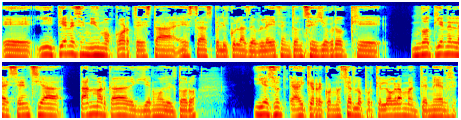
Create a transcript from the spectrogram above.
Eh, y tiene ese mismo corte esta, estas películas de Blade, entonces yo creo que no tiene la esencia tan marcada de Guillermo del Toro, y eso hay que reconocerlo porque logra mantener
